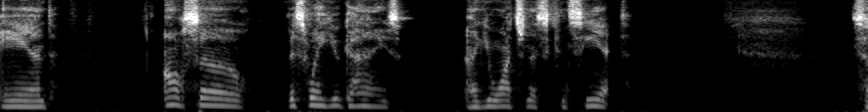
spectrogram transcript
and also this way you guys uh, you watching this can see it so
